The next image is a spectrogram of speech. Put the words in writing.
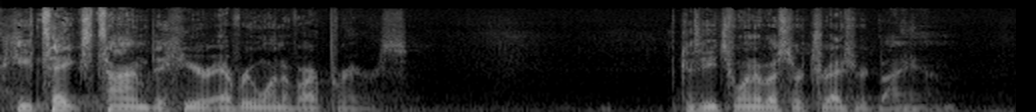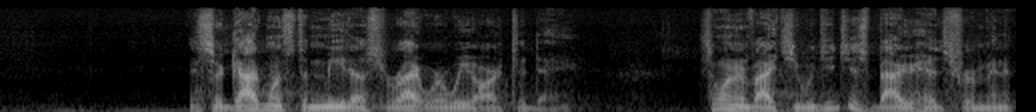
He takes time to hear every one of our prayers because each one of us are treasured by Him. And so God wants to meet us right where we are today. So I want to invite you, would you just bow your heads for a minute?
